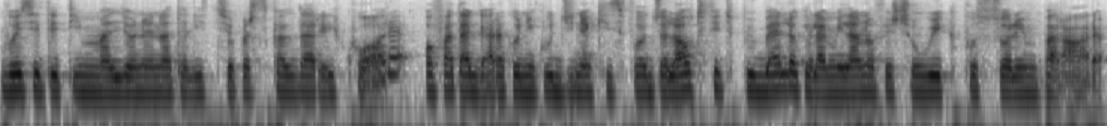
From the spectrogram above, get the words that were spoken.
Voi siete team maglione natalizio per scaldare il cuore o fate a gara con i cugini a chi sfoggia l'outfit più bello che la Milano Fashion Week può solo imparare?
